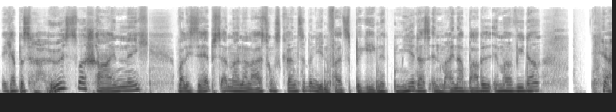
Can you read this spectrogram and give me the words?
Ich habe es höchstwahrscheinlich, weil ich selbst an meiner Leistungsgrenze bin. Jedenfalls begegnet mir das in meiner Bubble immer wieder. Ja,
